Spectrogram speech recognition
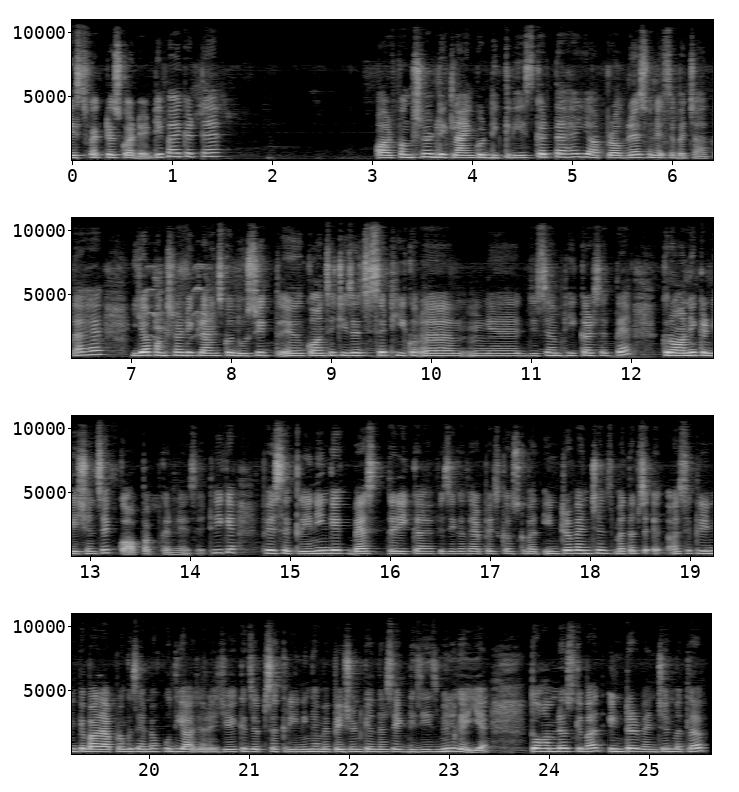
रिस्क फैक्टर्स को आइडेंटिफाई करता है। और फंक्शनल डिक्लाइन को डिक्रीज़ करता है या प्रोग्रेस होने से बचाता है, या फंक्शनल डिक्लाइंस को दूसरी कौन सी चीज़ें जिससे ठीक जिससे हम ठीक कर सकते हैं? क्रॉनिक कंडीशन से कॉप अप करने से, ठीक है? फिर स्क्रीनिंग एक बेस्ट तरीका है फ़िज़िकल थेरेपिस्ट का, उसके बाद इंटरवेंशन मतलब स्क्रीनिंग के बाद आप लोगों के जहन में खुद ही आ जाना चाहिए कि जब स्क्रीनिंग हमें पेशेंट के अंदर से एक डिज़ीज़ मिल गई है तो हमने उसके बाद इंटरवेंशन मतलब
